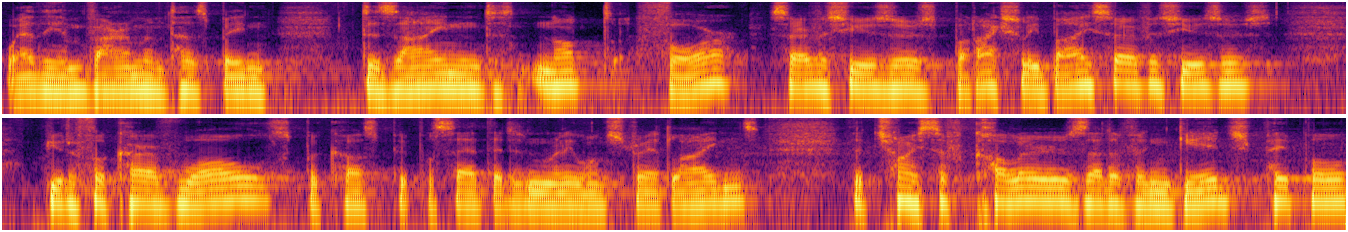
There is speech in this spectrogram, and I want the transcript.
where the environment has been designed not for service users but actually by service users. Beautiful curved walls because people said they didn't really want straight lines. The choice of colours that have engaged people.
